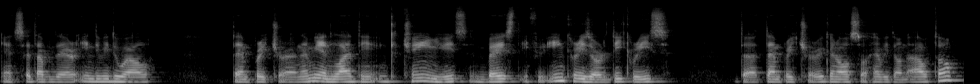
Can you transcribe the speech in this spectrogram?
can set up their individual temperature and ambient lighting changes based if you increase or decrease the temperature. You can also have it on auto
